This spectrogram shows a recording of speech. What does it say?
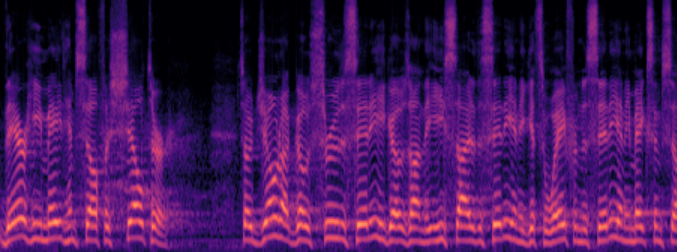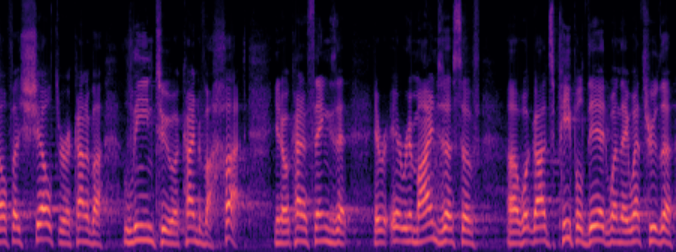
there he made himself a shelter So Jonah goes through the city. He goes on the east side of the city and he gets away from the city and he makes himself a shelter, a kind of a lean to, a kind of a hut, you know, kind of things that it, it reminds us of uh, what God's people did when they went through the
